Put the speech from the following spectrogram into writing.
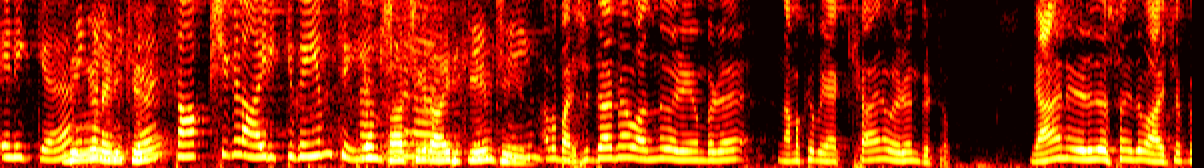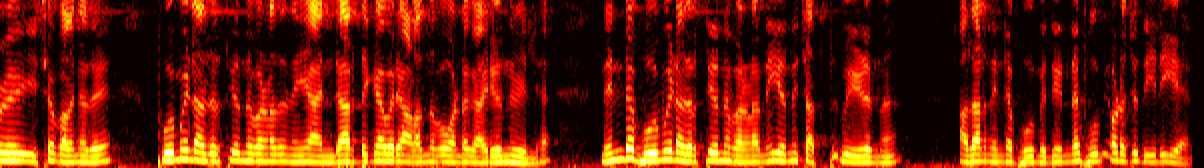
എനിക്ക് നിങ്ങൾ എനിക്ക് സാക്ഷികളായിരിക്കുകയും ചെയ്യും. സാക്ഷികളായിരിക്കുകയും ചെയ്യും. അപ്പോൾ പരിശുദ്ധാത്മ വന്നു കഴിയുമ്പോൾ നമുക്ക് വ്യാഖ്യാനം ഓരോന്നും കിട്ടും. ഞാൻ ഒരു ദിവസം ഇത് വായിച്ചപ്പോൾ ഈശോ പറഞ്ഞത് ഭൂമിയുടെ അതിർത്തി എന്ന് പറയണത് നീ അന്റാർട്ടിക്ക വരെ അളന്നു പോകേണ്ട കാര്യമൊന്നുമില്ല. നിന്റെ ഭൂമിയുടെ അതിർത്തി എന്ന് പറയണത് നീ എന്ന് ചത്ത് വീഴുന്ന. അതാണ് നിന്റെ ഭൂമി. നിന്റെ ഭൂമി അവിടെ വെച്ച് തീരുകയാണ്.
